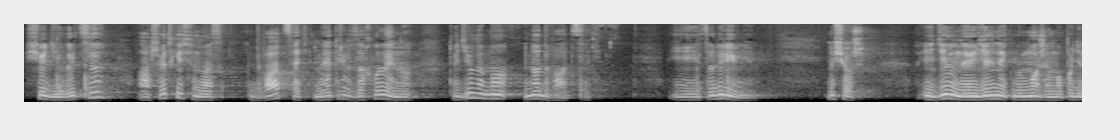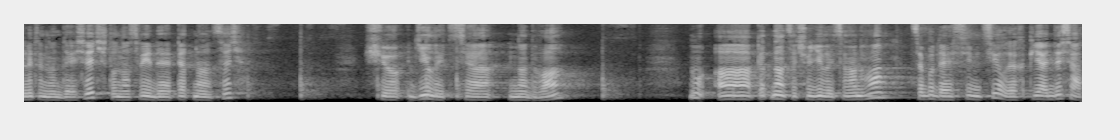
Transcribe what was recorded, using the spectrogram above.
Що ділиться? А швидкість у нас 20 метрів за хвилину. То ділимо на 20. І це дорівнює. Ну що ж, і ділений дільник ми можемо поділити на 10, то у нас вийде 15, що ділиться на 2. Ну, а 15, що ділиться на 2, це буде 7,5.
